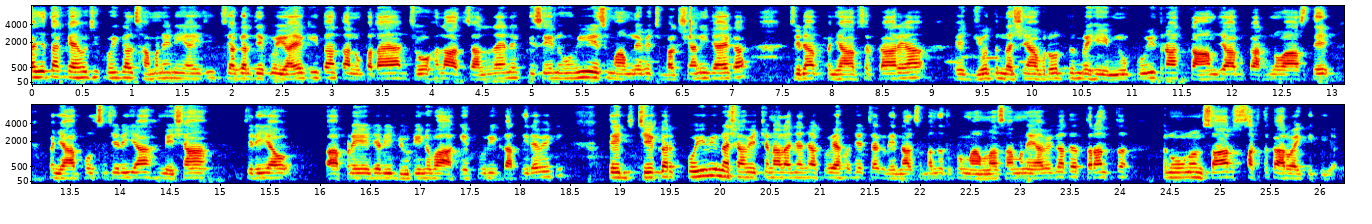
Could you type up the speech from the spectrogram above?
ਅਜੇ ਤੱਕ ਇਹੋ ਜੀ ਕੋਈ ਗੱਲ ਸਾਹਮਣੇ ਨਹੀਂ ਆਈ ਜੀ ਜੇ ਅਗਰ ਜੇ ਕੋਈ ਆਏਗੀ ਤਾਂ ਤੁਹਾਨੂੰ ਪਤਾ ਹੈ ਜੋ ਹਾਲਾਤ ਚੱਲ ਰਹੇ ਨੇ ਕਿਸੇ ਨੂੰ ਵੀ ਇਸ ਮਾਮਲੇ ਵਿੱਚ ਬਖਸ਼ਿਆ ਨਹੀਂ ਜਾਏਗਾ ਜਿਹੜਾ ਪੰਜਾਬ ਸਰਕਾਰ ਆ ਇਹ ਯੁੱਧ ਨਸ਼ਿਆਂ ਵਿਰੁੱਧ ਮੁਹਿੰਮ ਨੂੰ ਪੂਰੀ ਤਰ੍ਹਾਂ ਕਾਮਯਾਬ ਕਰਨ ਵਾਸਤੇ ਪੰਜਾਬ ਪੁਲਿਸ ਜਿਹੜੀ ਆ ਹਮੇਸ਼ਾ ਜਿਹੜੀ ਆ ਉਹ ਆਪਣੀ ਜਿਹੜੀ ਡਿਊਟੀ ਨਿਭਾ ਕੇ ਪੂਰੀ ਕਰਦੀ ਰਹੇਗੀ। ਤੇ ਜੇਕਰ ਕੋਈ ਵੀ ਨਸ਼ਾ ਵੇਚਣ ਵਾਲਾ ਜਾਂ ਕੋਈ ਇਹੋ ਜਿਹੇ ਝਗੜੇ ਨਾਲ ਸੰਬੰਧਿਤ ਕੋਈ ਮਾਮਲਾ ਸਾਹਮਣੇ ਆਵੇਗਾ, ਤਾਂ ਤੁਰੰਤ ਕਾਨੂੰਨ ਅਨੁਸਾਰ ਸਖਤ ਕਾਰਵਾਈ ਕੀਤੀ ਜਾਵੇ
